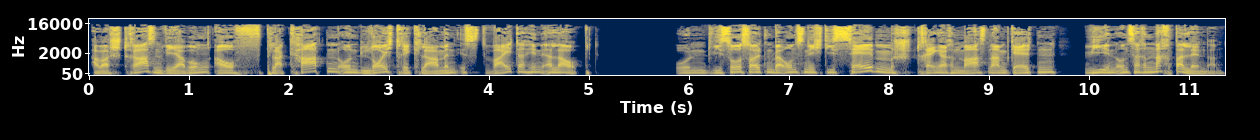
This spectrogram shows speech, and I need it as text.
Aber Straßenwerbung auf Plakaten und Leuchtreklamen ist weiterhin erlaubt. Und wieso sollten bei uns nicht dieselben strengeren Maßnahmen gelten wie in unseren Nachbarländern?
